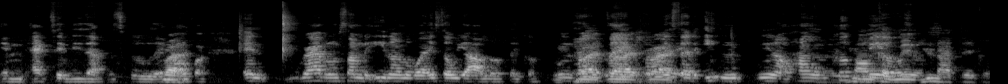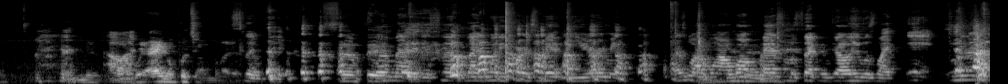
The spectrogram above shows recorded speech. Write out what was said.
in activities after school. They Right. both are and grabbing them something to eat on the way so we all look thicker. You know Right, what I'm saying? right, right. Instead of eating, you know, home cooked Home meals. cooked meals. You're not thicker. Oh, I ain't gonna put you on blast. Slim fit. Slim fit. Somebody that slim like when he first met me, you hear me? That's why when I walked past him a second ago, he was like, eh, you know.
